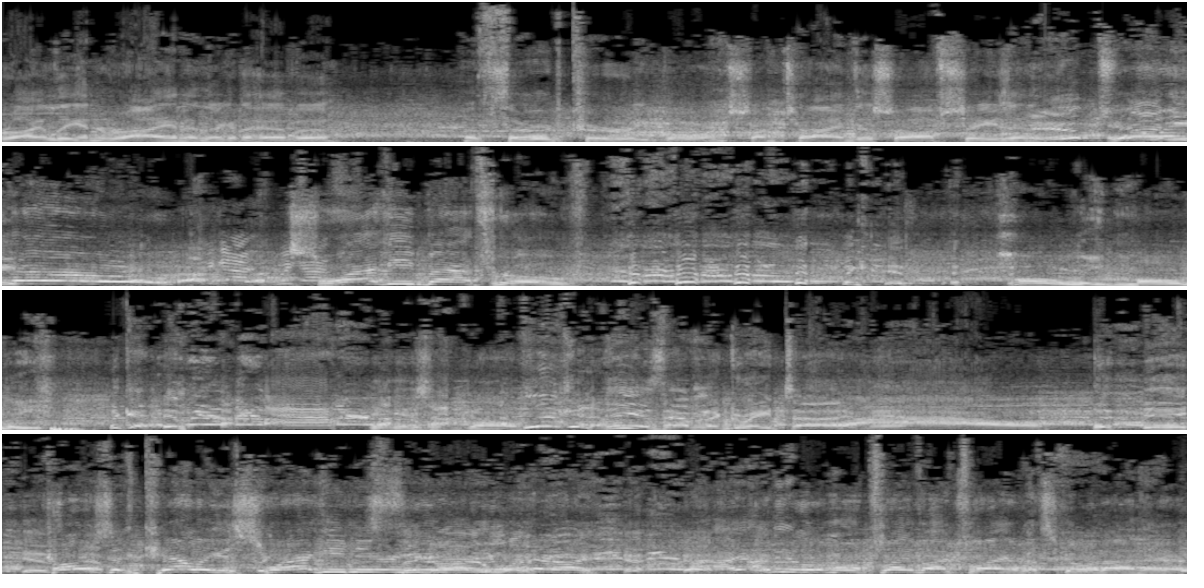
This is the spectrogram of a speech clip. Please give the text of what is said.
Riley and Ryan, and they're going to have a, a third Curry born sometime this off season. Yep, Here we Swaggy. go. We got, we got Swaggy bathrobe. Holy moly. Look at him. He is a golf. Look at him. he is having a great time, Wow. man. he is Cousin Kelly is Swaggy near you. Cigar and Where what- are you? I, I need a little more play-by-play on what's going on there.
